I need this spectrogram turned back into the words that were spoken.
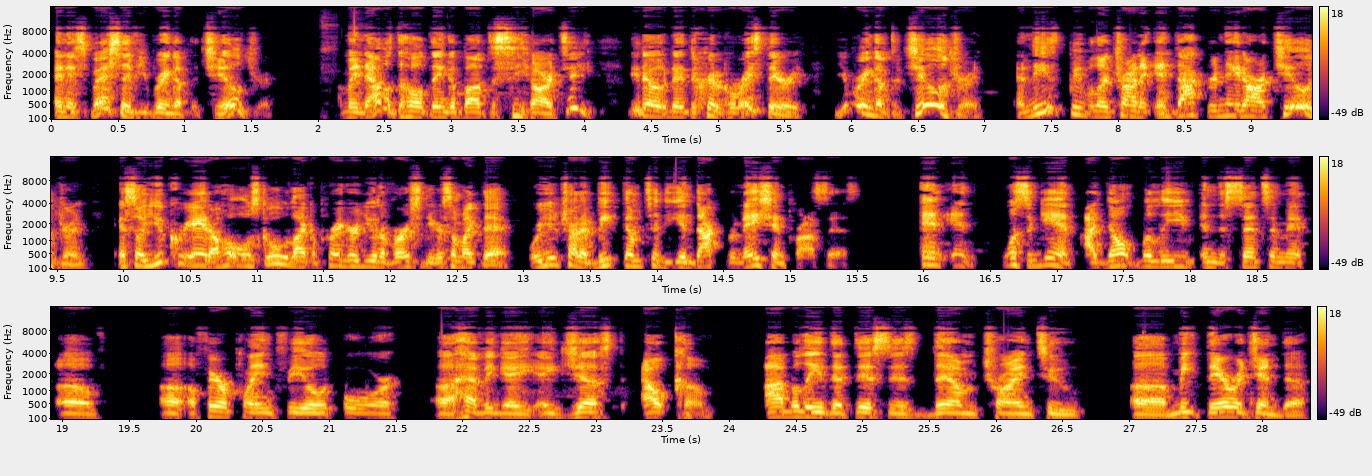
And especially if you bring up the children. I mean, that was the whole thing about the CRT, you know, the, the critical race theory. You bring up the children, and these people are trying to indoctrinate our children. And so you create a whole school like a Prager University or something like that, where you're trying to beat them to the indoctrination process. And, and once again, I don't believe in the sentiment of uh, a fair playing field or uh, having a, a just outcome. I believe that this is them trying to uh, meet their agenda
